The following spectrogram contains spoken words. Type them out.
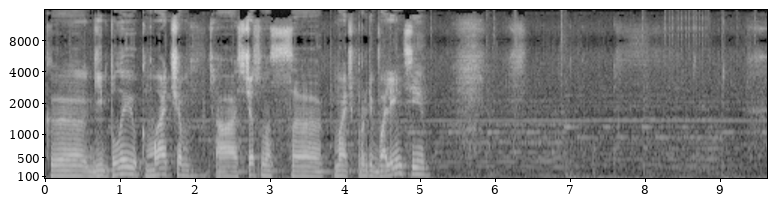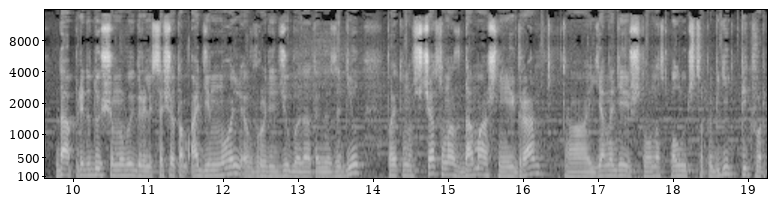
к геймплею, к матчам. А сейчас у нас матч против Валенсии. Да, предыдущую мы выиграли со счетом 1-0, вроде Дюба, да, тогда забил. Поэтому сейчас у нас домашняя игра. А, я надеюсь, что у нас получится победить. Пикфорд,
